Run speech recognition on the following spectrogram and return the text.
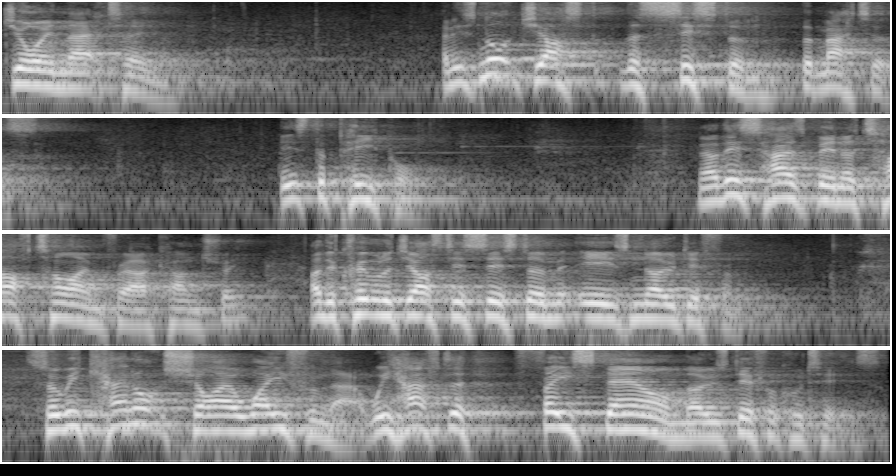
join that team. And it's not just the system that matters, it's the people. Now, this has been a tough time for our country, and the criminal justice system is no different. So we cannot shy away from that. We have to face down those difficulties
